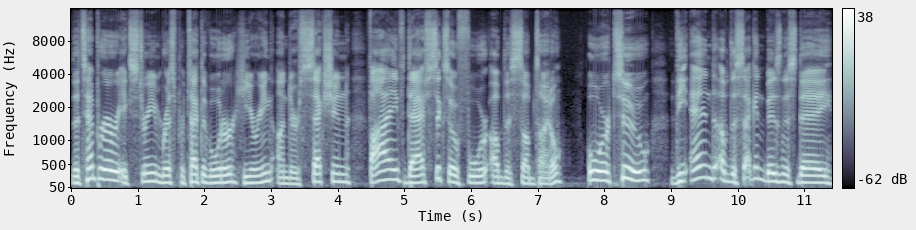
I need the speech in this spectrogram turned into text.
The temporary extreme risk protective order hearing under section 5 604 of the subtitle, or 2. The end of the second business day,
